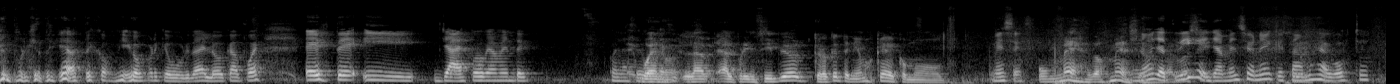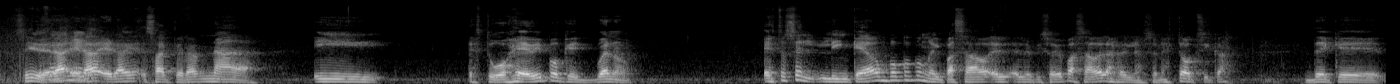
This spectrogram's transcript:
por qué te quedaste conmigo? Porque burda de loca, pues. Este, y ya después, obviamente, con la Eh, segunda Bueno, la- al principio creo que teníamos que como meses. un mes, dos meses. No, ya te dije, así. ya mencioné que estábamos en agosto. Sí, era, era, era, exacto, era nada. Y estuvo heavy porque, bueno, esto se linkea un poco con el pasado, el, el episodio pasado de las relaciones tóxicas, de que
